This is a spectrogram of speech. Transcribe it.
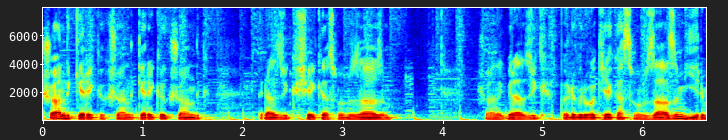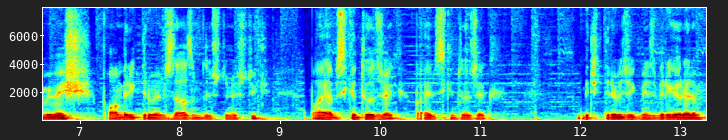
şu anlık gerek yok şu anlık gerek yok şu anlık birazcık şey kasmamız lazım. Şu anlık birazcık böyle bir bakiye kasmamız lazım 25 puan biriktirmemiz lazım da üstüne üstlük. Bayağı bir sıkıntı olacak bayağı bir sıkıntı olacak. Biriktirebilecek miyiz bir görelim.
